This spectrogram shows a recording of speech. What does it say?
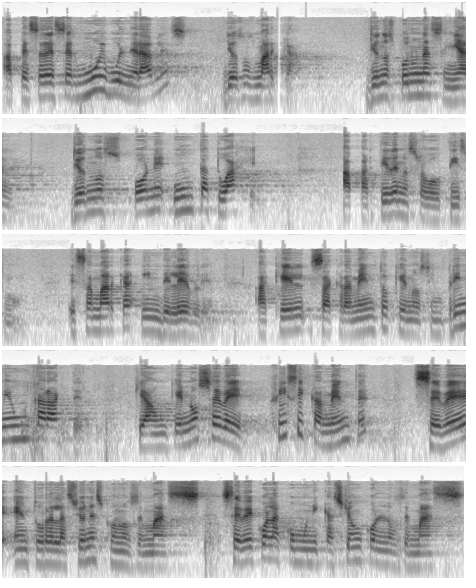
a pesar de ser muy vulnerables, Dios nos marca, Dios nos pone una señal, Dios nos pone un tatuaje a partir de nuestro bautismo, esa marca indeleble, aquel sacramento que nos imprime un carácter, que aunque no se ve físicamente, se ve en tus relaciones con los demás, se ve con la comunicación con los demás,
